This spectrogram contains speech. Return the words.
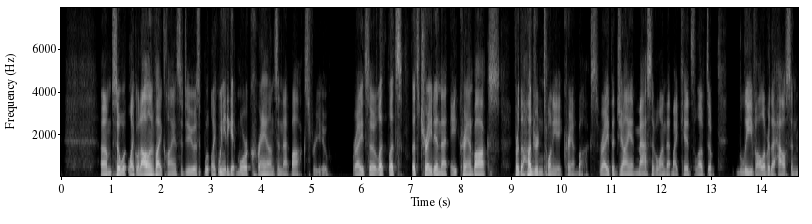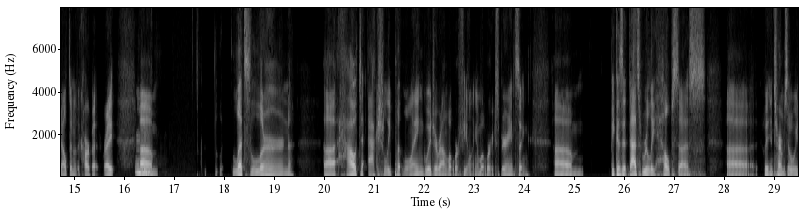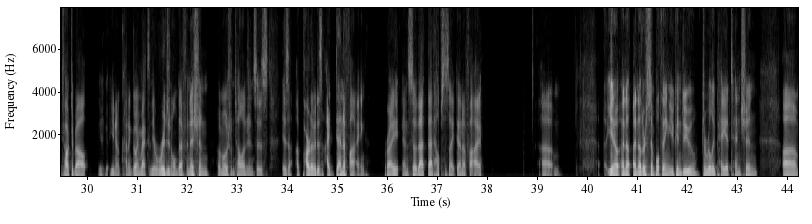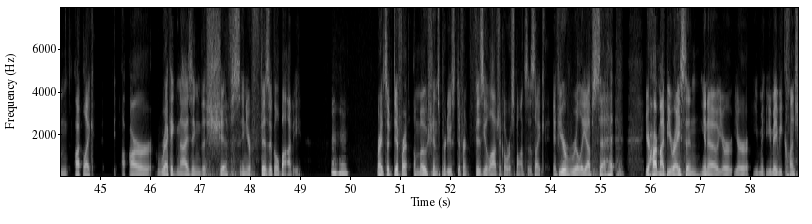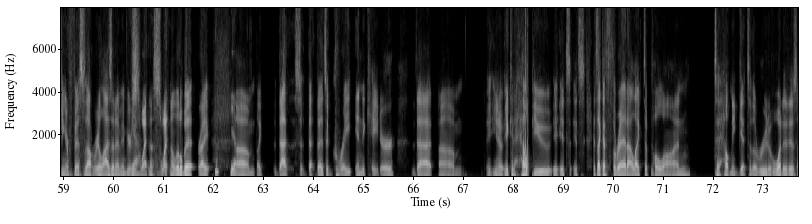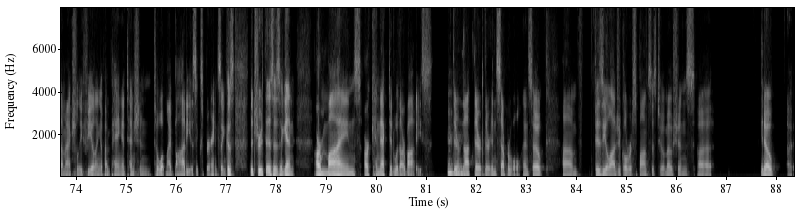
Um, so, what, like, what I'll invite clients to do is, like, we need to get more crayons in that box for you, right? So let let's let's trade in that eight crayon box for the 128 crayon box, right? The giant, massive one that my kids love to leave all over the house and melt into the carpet, right? Mhm. Um, let's learn uh, how to actually put language around what we're feeling and what we're experiencing, um, because it, that's really helps us uh, in terms of when we talked about you know kind of going back to the original definition of emotional intelligence is is a part of it is identifying right? And so that that helps us identify. Um, you know an, another simple thing you can do to really pay attention um, are, like are recognizing the shifts in your physical body. Mhm. Right? So different emotions produce different physiological responses. Like if you're really upset your heart might be racing you know you're you're you may, you may be clenching your fists without realizing it. Maybe you're Yeah. sweating sweating a little bit right? Yeah. um like that, so that that's a great indicator that um you know it can help you it- it's it's it's like a thread i like to pull on to help me get to the root of what it is i'm actually feeling if i'm paying attention to what my body is experiencing. Because the truth is is again our minds are connected with our bodies they're Mhm. not they're they're inseparable and so um physiological responses to emotions uh you know uh,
